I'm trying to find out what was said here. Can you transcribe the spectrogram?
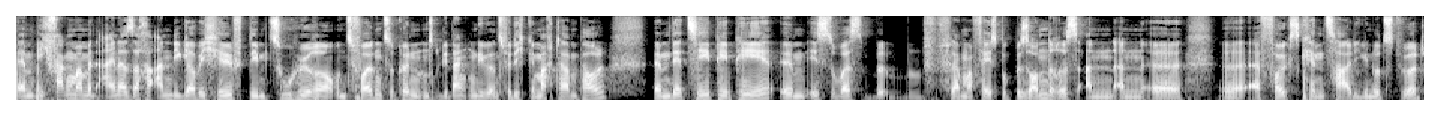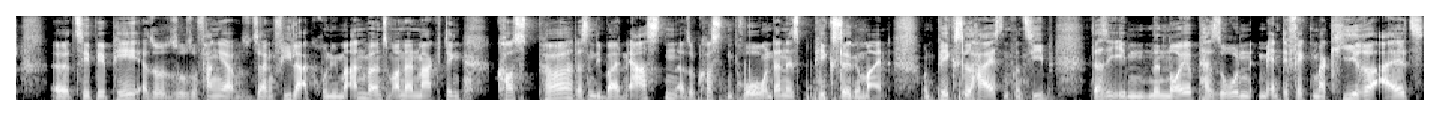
Ähm, ich fange mal mit einer Sache an, die, glaube ich, hilft, dem Zuhörer uns folgen zu können, unsere Gedanken, die wir uns für dich gemacht haben, Paul. Ähm, der CPP ähm, ist sowas, sag mal, Facebook Besonderes an, an äh, äh, Erfolgskennzahl, die genutzt wird. Äh, CPP, also so, so fangen ja sozusagen viele Akronyme an bei uns im Online-Marketing. Cost per, das sind die beiden ersten, also Kosten pro und dann ist Pixel gemeint. Und Pixel heißt im Prinzip, dass ich eben eine neue Person im Endeffekt markiere als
